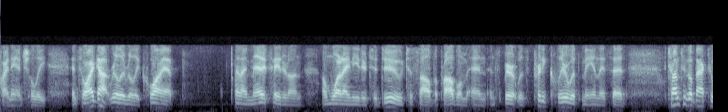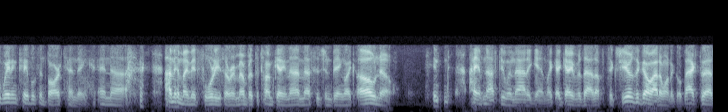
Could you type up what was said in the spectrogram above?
financially, and so I got really really quiet, and I meditated on on what I needed to do to solve the problem. And and Spirit was pretty clear with me, and they said time to go back to waiting tables and bartending. And uh I'm in my mid 40s. I remember at the time getting that message and being like, "Oh no." I am not doing that again. Like I gave that up 6 years ago. I don't want to go back to that.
